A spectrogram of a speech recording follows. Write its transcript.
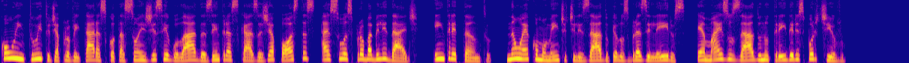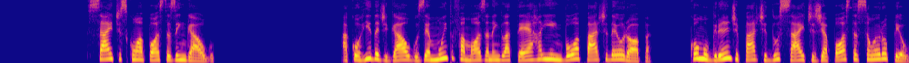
com o intuito de aproveitar as cotações desreguladas entre as casas de apostas as suas probabilidades. Entretanto, não é comumente utilizado pelos brasileiros, é mais usado no trader esportivo. Sites com apostas em galgo. A corrida de galgos é muito famosa na Inglaterra e em boa parte da Europa. Como grande parte dos sites de apostas são europeu,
